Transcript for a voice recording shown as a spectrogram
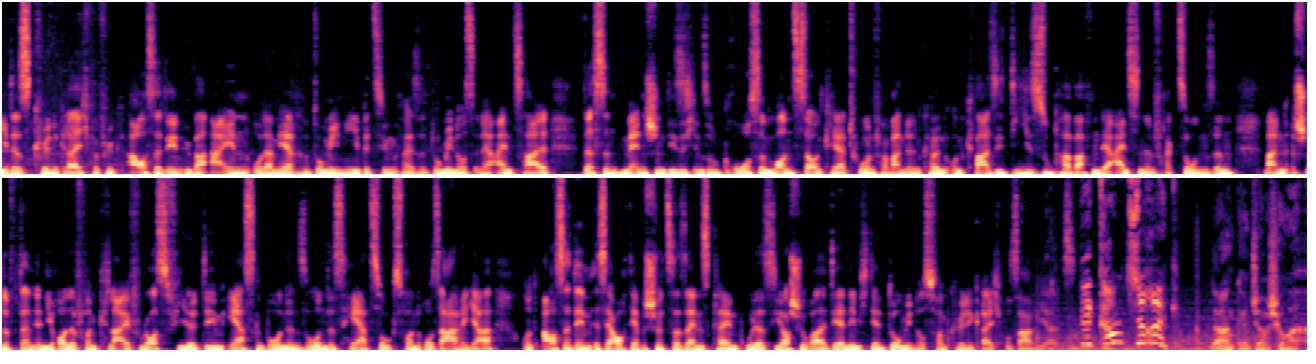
Jedes Königreich verfügt außerdem über ein oder mehrere Domini bzw. Dominos in der Einzahl. Das sind Menschen, die sich in so große Monster und Kreaturen verwandeln können und quasi die Superwaffen der einzelnen Fraktionen sind. Man schlüpft dann in die Rolle von Clive Rossfield, dem erstgeborenen Sohn des Herzogs von Rosaria. Und außerdem ist er auch der Beschützer seines kleinen Bruders Joshua, der nämlich der Dominus vom Königreich Rosaria ist. Willkommen zurück! Danke, Joshua.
